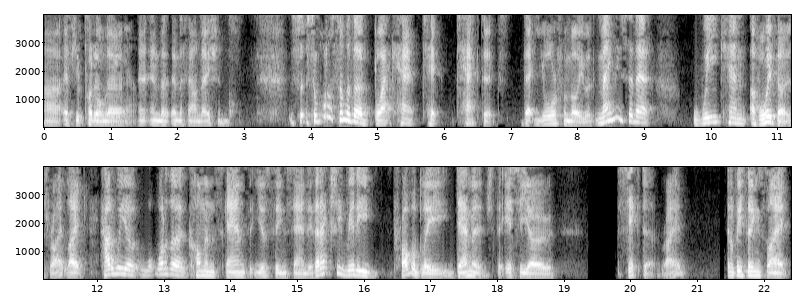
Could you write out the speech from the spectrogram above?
uh, if you it's put in the in, in the in the foundations. So, so what are some of the black hat tactics that you're familiar with? Mainly so that we can avoid those, right? Like, how do we, uh, what are the common scams that you've seen, Sandy, that actually really probably damage the SEO sector, right? It'll be things like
